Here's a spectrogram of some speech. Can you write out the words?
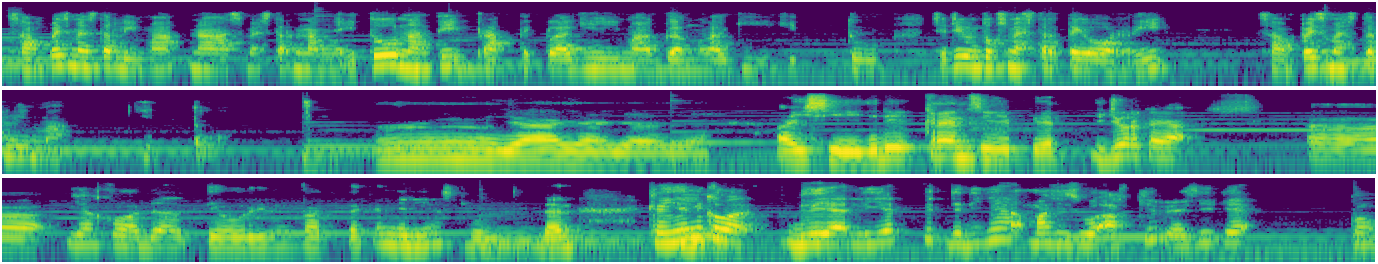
sampai semester 5 nah semester 6 nya itu nanti praktek lagi magang lagi gitu. Jadi untuk semester teori sampai semester 5 gitu. Hmm ya ya ya ya I see. Jadi keren sih, Pit. Jujur kayak uh, ya kalau ada teori dan praktek kan jadinya seru. Dan kayaknya iya. nih kalau dilihat-lihat Pit jadinya mahasiswa akhir ya sih kayak kalau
